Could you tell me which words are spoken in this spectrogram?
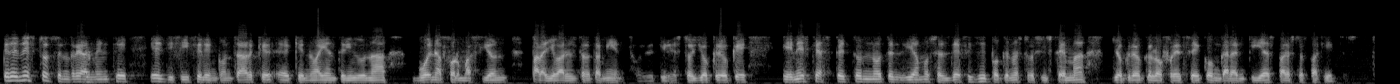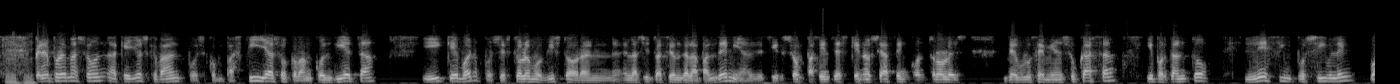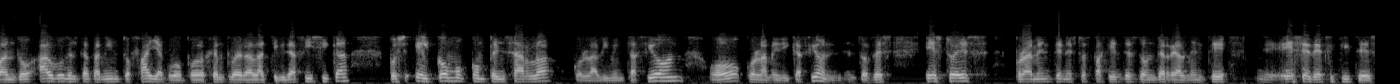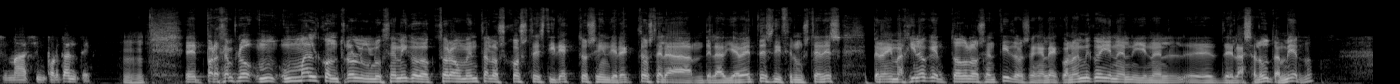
pero en estos realmente es difícil encontrar que, que no hayan tenido una buena formación para llevar el tratamiento. Es decir, esto yo creo que en este aspecto no tendríamos el déficit porque nuestro sistema yo creo que lo ofrece con garantías para estos pacientes. Pero el problema son aquellos que van pues con pastillas o que van con dieta y que, bueno, pues esto lo hemos visto ahora en, la situación de la pandemia, es decir, son pacientes que no se hacen controles de glucemia en su casa y, por tanto, les es imposible, cuando algo del tratamiento falla, como por ejemplo era la actividad física, pues el cómo compensarla con la alimentación o con la medicación. Entonces, esto es probablemente en estos pacientes donde realmente eh, ese déficit es más importante. Eh, por ejemplo, un, mal control glucémico, doctor, aumenta los costes directos e indirectos de la, de la diabetes, dicen ustedes, pero me imagino que en todos los sentidos, en el económico y en el, y en el eh, de la salud también, ¿no?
